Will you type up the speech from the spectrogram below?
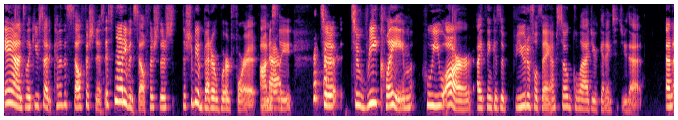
and like you said kind of the selfishness it's not even selfish there's there should be a better word for it Yeah. honestly to to reclaim who you are i think is a beautiful thing i'm so glad you're getting to do that and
